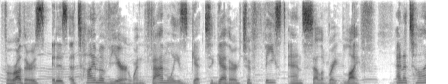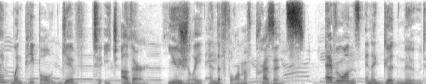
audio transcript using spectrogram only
For others, it is a time of year when families get together to feast and celebrate life, and a time when people give to each other, usually in the form of presents. Everyone's in a good mood.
